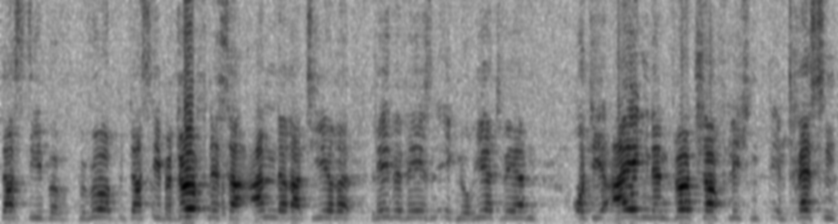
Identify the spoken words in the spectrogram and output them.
dass die, dass die Bedürfnisse anderer Tiere, Lebewesen ignoriert werden und die eigenen wirtschaftlichen Interessen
